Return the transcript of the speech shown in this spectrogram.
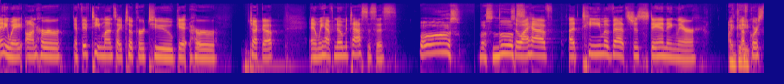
anyway, on her at 15 months, I took her to get her checkup, and we have no metastasis. What? That's nuts. So I have a team of vets just standing there I gave. of course,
